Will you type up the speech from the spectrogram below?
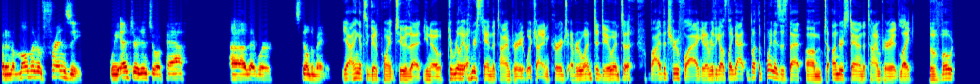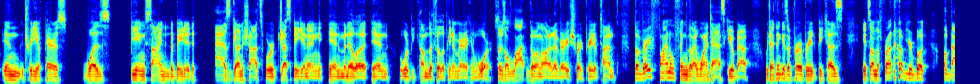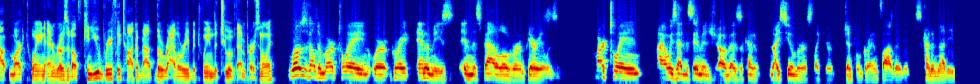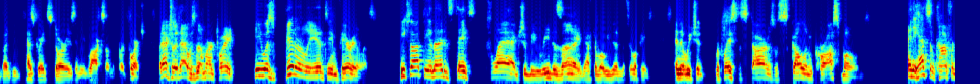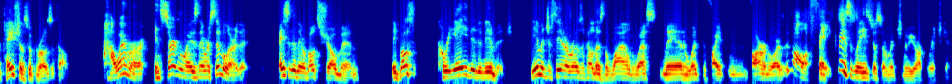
But in a moment of frenzy, we entered into a path uh, that we're still debating. Yeah, I think that's a good point too. That you know, to really understand the time period, which I encourage everyone to do, and to buy the true flag and everything else like that. But the point is, is that um, to understand the time period, like the vote in the Treaty of Paris was being signed and debated as gunshots were just beginning in Manila in what would become the Philippine American War. So there's a lot going on in a very short period of time. The very final thing that I wanted to ask you about, which I think is appropriate because it's on the front of your book about Mark Twain and Roosevelt. Can you briefly talk about the rivalry between the two of them personally? Roosevelt and Mark Twain were great enemies in this battle over imperialism. Mark Twain, I always had this image of as a kind of nice humorist, like your gentle grandfather that's kind of nutty, but he has great stories and he rocks on the front porch. But actually, that was not Mark Twain. He was bitterly anti imperialist. He thought the United States flag should be redesigned after what we did in the Philippines and that we should replace the stars with skull and crossbones. And he had some confrontations with Roosevelt. However, in certain ways, they were similar. Basically, they were both showmen. They both created an image. The image of Theodore Roosevelt as the Wild West man who went to fight in foreign wars is all a fake. Basically, he's just a rich New York rich kid.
